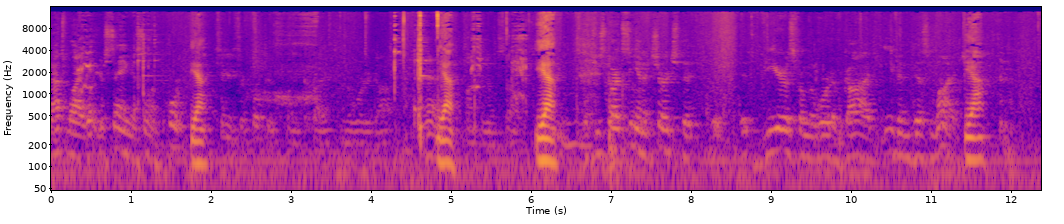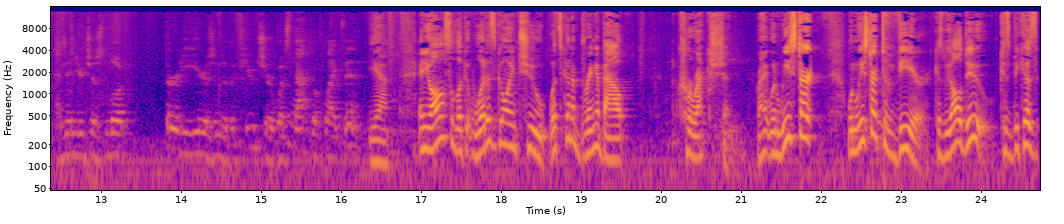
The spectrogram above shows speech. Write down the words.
that's why what you're saying is so important. Yeah. Change their focus from Christ and the Word of God Yeah. unto themselves. Yeah. But you start seeing a church that, that, that veers from the Word of God even this much. Yeah. And then you just look 30 years into the future. What's that look like then? Yeah. And you also look at what is going to what's going to bring about correction, right? right? When we start, when we start to veer, because we all do, because because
